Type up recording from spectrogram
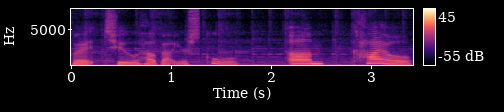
but to help out your school. Um, Kyle,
